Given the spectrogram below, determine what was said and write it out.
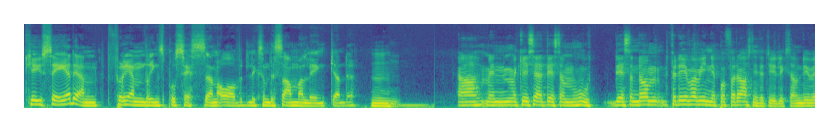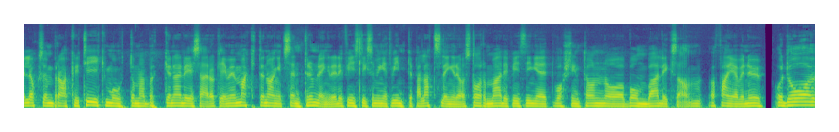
kan ju se den förändringsprocessen av liksom det sammanlänkande. Ja, men man kan ju säga att det som hot... Det som de... För det var vi inne på förra avsnittet ju liksom. Det är väl också en bra kritik mot de här böckerna. Det är så här, okej, men makten har inget centrum längre. Det finns liksom inget vinterpalats längre att storma. Det finns inget Washington att bomba liksom. Vad fan gör vi nu? Och då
